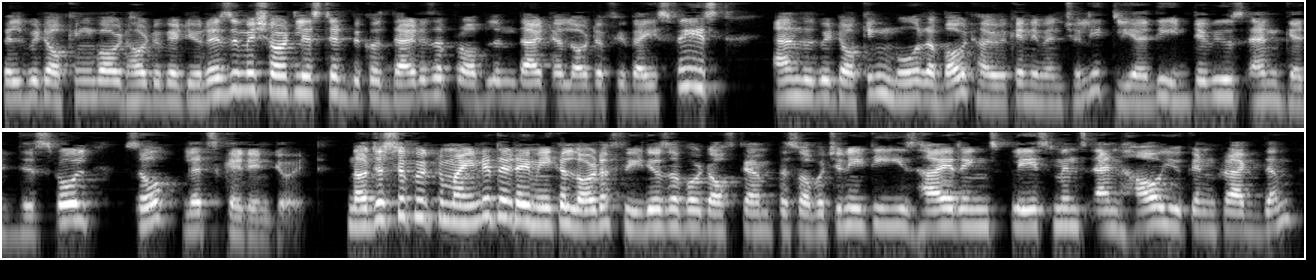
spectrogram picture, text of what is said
We'll be talking about how to get your resume shortlisted because that is a problem that a lot of you guys face. And we'll be talking more about how you can eventually clear the interviews and get this role. So let's get into it. Now, just a quick reminder that I make a lot of videos about off-campus opportunities, hirings, placements, and how you can crack them.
